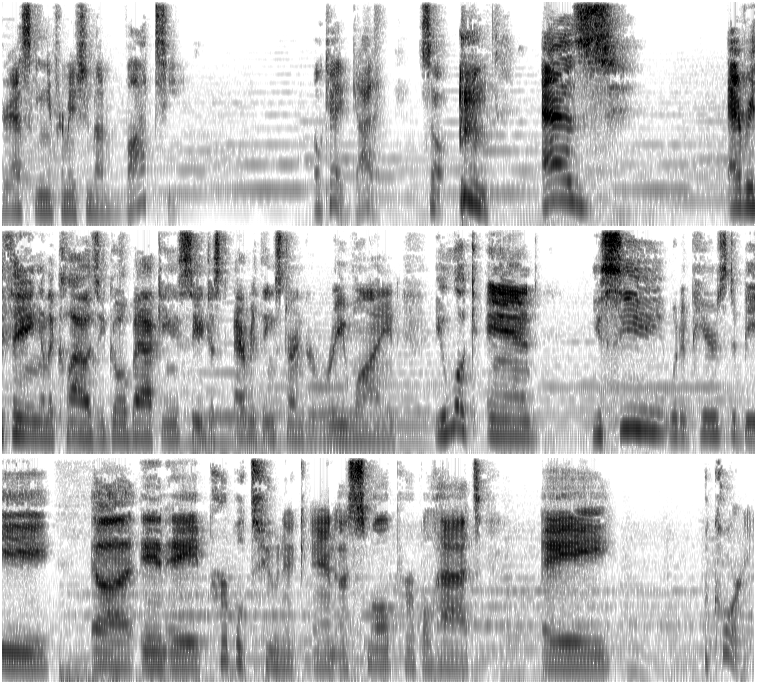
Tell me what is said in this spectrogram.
You're asking information about Vaati. Okay, got it. So, as everything in the clouds, you go back and you see just everything starting to rewind. You look and you see what appears to be uh, in a purple tunic and a small purple hat, a Picori.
